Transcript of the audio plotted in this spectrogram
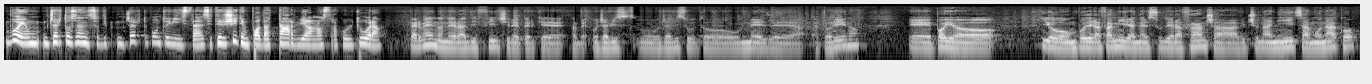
Voi, in un certo senso, di un certo punto di vista, siete riusciti un po' ad adattarvi alla nostra cultura? Per me non era difficile perché vabbè, ho, già vis- ho già vissuto un mese a, a Torino e poi ho, io ho un po' della famiglia nel sud della Francia, vicino a Nizza, a Monaco,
